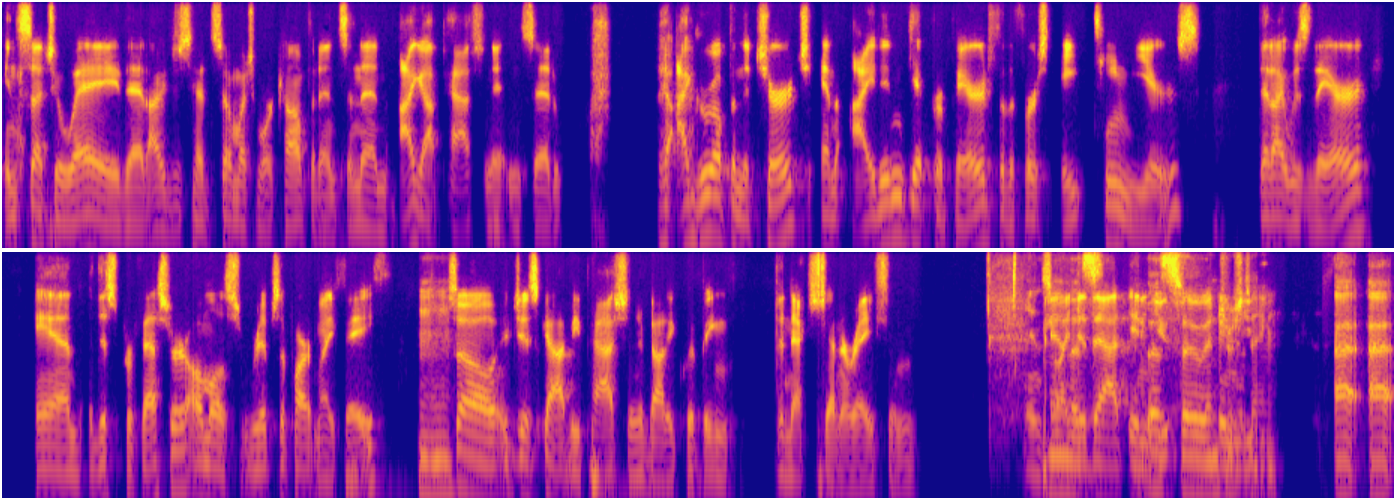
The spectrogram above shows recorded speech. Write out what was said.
in such a way that I just had so much more confidence. And then I got passionate and said, I grew up in the church and I didn't get prepared for the first 18 years that I was there. And this professor almost rips apart my faith. Mm-hmm. So it just got me passionate about equipping the next generation. And so Man, I did that in that's youth, so interesting. In I I,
